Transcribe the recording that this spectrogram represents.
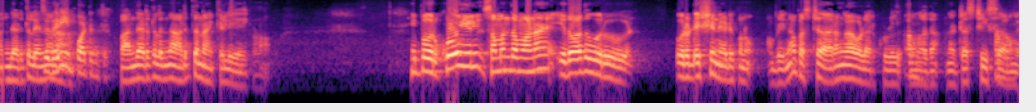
அந்த இடத்துல இருந்து வெரி இம்பார்ட்டன்ட் இப்போ அந்த இடத்துல இருந்து அடுத்து நான் கேள்வி கேட்கணும். இப்போ ஒரு கோயில் சம்பந்தமான ஏதாவது ஒரு ஒரு டெசிஷன் எடுக்கணும் அப்படின்னா ஃபர்ஸ்ட் அறங்காவலர் குழு அவங்க தான் இந்த ட்ரஸ்டீஸ் அவங்க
